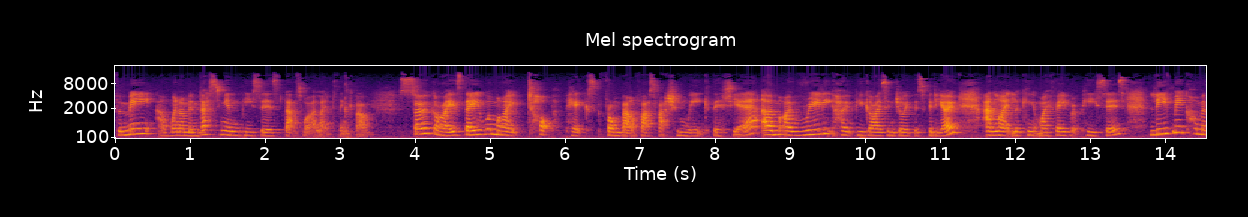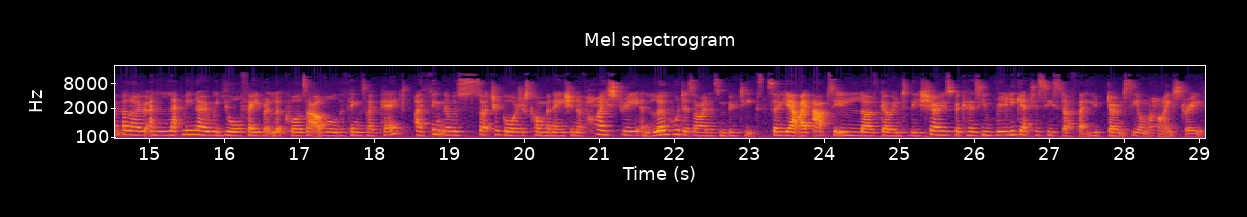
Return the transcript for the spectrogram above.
for me and when I'm investing in pieces that's what I like to think about. So guys, they were my top picks from Belfast Fashion Week this year. Um, I really hope you guys enjoyed this video and like looking at my favourite pieces. Leave me a comment below and let me know what your favourite look was out of all the things I picked. I think there was such a gorgeous combination of high street and local designers and boutiques. So yeah, I absolutely love going to these shows because you really get to see stuff that you don't see on the high street.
